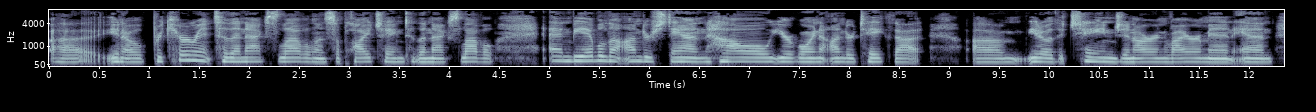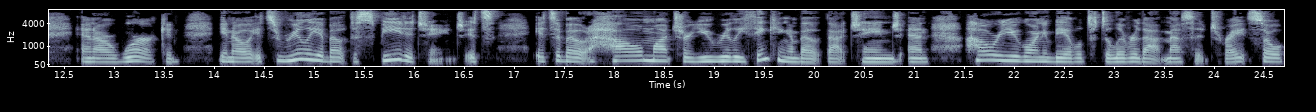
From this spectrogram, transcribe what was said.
uh, you know, procurement to the next level and supply chain to the next level and be able to understand how you're going to undertake that, um, you know, the change in our environment and, and our work. And, you know, it's really about the speed of change. It's, it's about how much are you really thinking about that change and how are you going to be able to deliver that message, right? So,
